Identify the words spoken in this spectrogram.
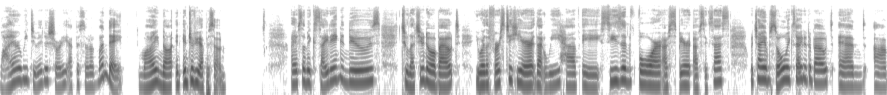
why are we doing a shorty episode on Monday? Why not an interview episode? I have some exciting news to let you know about. You are the first to hear that we have a season four of Spirit of Success, which I am so excited about. And um,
